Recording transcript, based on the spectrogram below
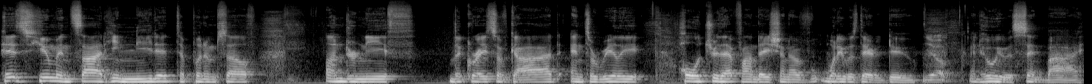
his human side he needed to put himself underneath the grace of God and to really hold true that foundation of what he was there to do Yep. and who he was sent by.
